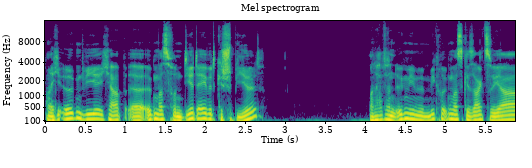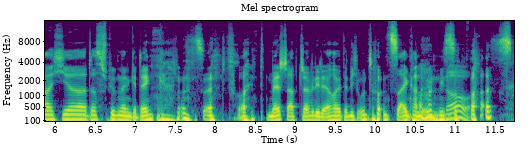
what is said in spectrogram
weil ich irgendwie, ich habe äh, irgendwas von dir, David, gespielt. Und habe dann irgendwie mit dem Mikro irgendwas gesagt, so ja, hier, das spielen wir in Gedenken an unseren Freund Mashup Germany, der heute nicht unter uns sein kann. Oh irgendwie no. sowas.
